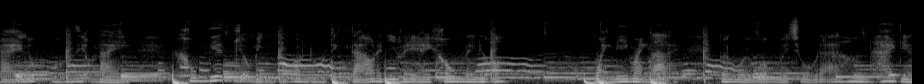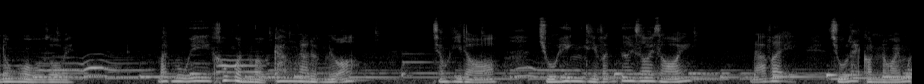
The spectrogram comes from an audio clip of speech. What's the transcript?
cái lúc uống rượu này không biết liệu mình có còn đủ táo để đi về hay không này nữa. Ngoảnh đi ngoảnh lại, tôi ngồi uống với chú đã hơn 2 tiếng đồng hồ rồi. Mắt mũi không còn mở căng ra được nữa. Trong khi đó, chú Hinh thì vẫn tươi roi rói. Đã vậy, chú lại còn nói một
